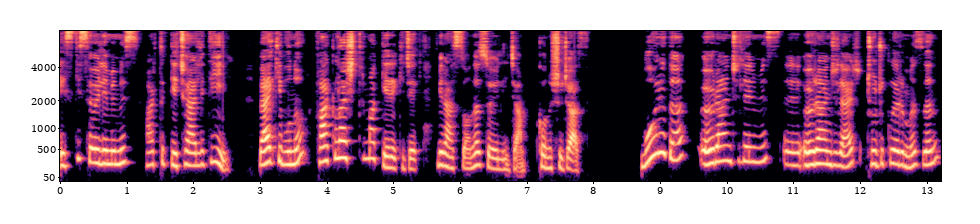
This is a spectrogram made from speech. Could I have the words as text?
eski söylemimiz artık geçerli değil. Belki bunu farklılaştırmak gerekecek. Biraz sonra söyleyeceğim, konuşacağız. Bu arada öğrencilerimiz, e, öğrenciler, çocuklarımızın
